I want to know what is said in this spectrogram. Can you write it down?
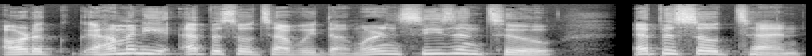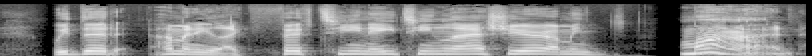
artic- How many episodes have we done? We're in season two, episode ten. We did how many? Like 15, 18 last year. I mean, come on.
